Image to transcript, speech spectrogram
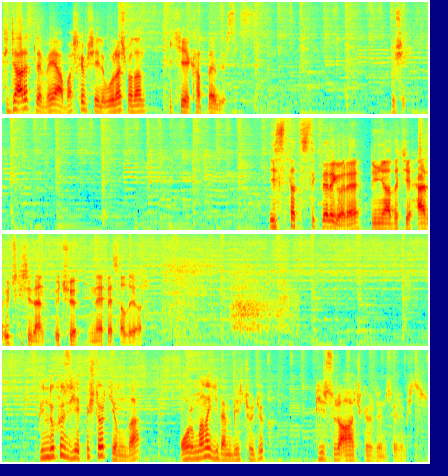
ticaretle veya başka bir şeyle uğraşmadan ikiye katlayabilirsiniz. Bu şekilde. İstatistiklere göre dünyadaki her 3 kişiden 3'ü nefes alıyor. 1974 yılında ormana giden bir çocuk bir sürü ağaç gördüğünü söylemiştir.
